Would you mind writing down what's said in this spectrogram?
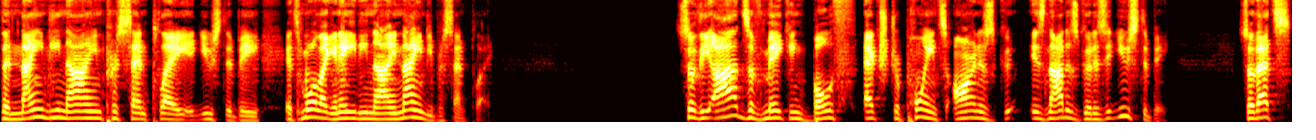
the 99% play it used to be. It's more like an 89, 90% play. So the odds of making both extra points aren't as good, is not as good as it used to be. So that's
